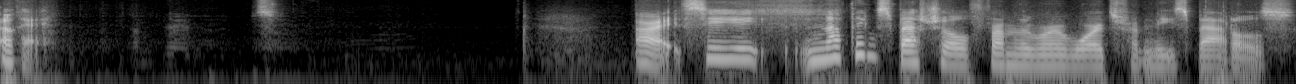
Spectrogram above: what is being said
Okay. Alright, see, nothing special from the rewards from these battles.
